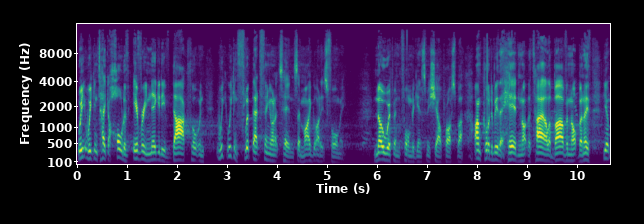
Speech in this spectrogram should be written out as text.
We, we can take a hold of every negative, dark thought, and we, we can flip that thing on its head and say, My God is for me. No weapon formed against me shall prosper. I'm called to be the head, not the tail, above and not beneath. You know,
